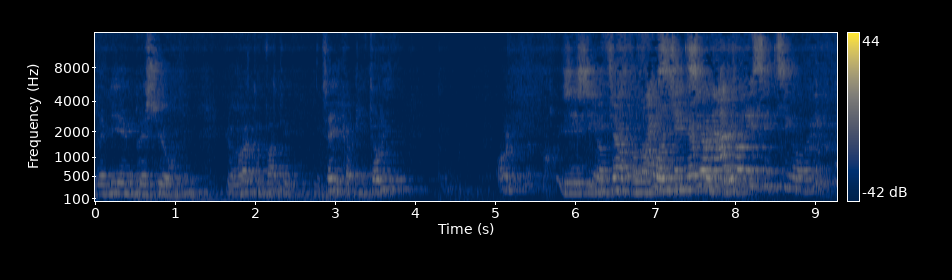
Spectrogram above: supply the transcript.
le mie impressioni, che ho fatto infatti in sei capitoli, sì, sì, iniziamo con la poesia sezionato perché... le sezioni.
